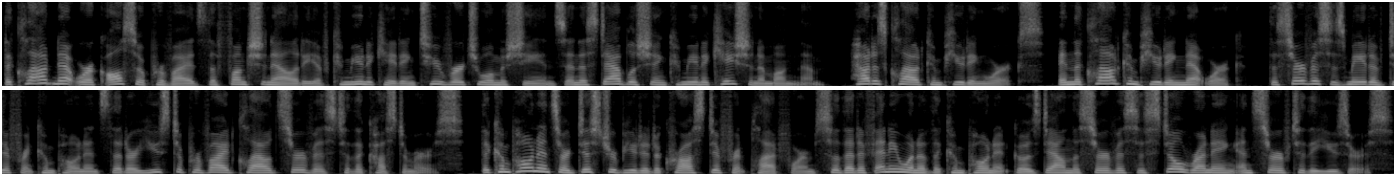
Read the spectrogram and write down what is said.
The cloud network also provides the functionality of communicating two virtual machines and establishing communication among them. How does cloud computing works? In the cloud computing network, the service is made of different components that are used to provide cloud service to the customers. The components are distributed across different platforms so that if any one of the component goes down, the service is still running and served to the users.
